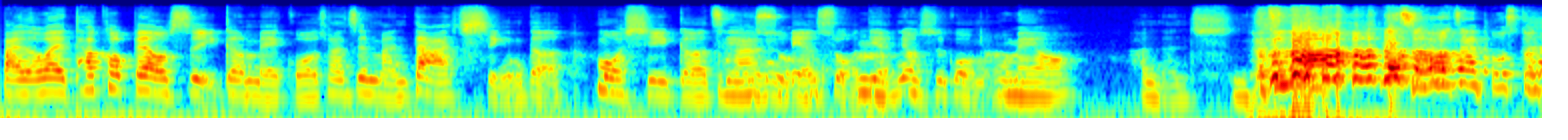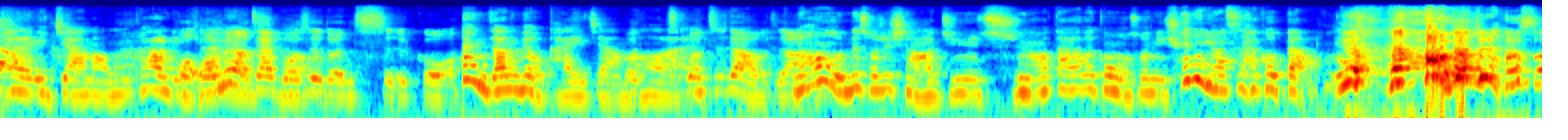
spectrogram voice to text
By the way，Taco Bell 是一个美国算是蛮大型的墨西哥餐连锁。连锁店，你有吃过吗？我没有，很难吃，真的吗？那时候在波士顿开了一家嘛，我们快要离开我我没有在波士。顿吃过。但你知道那边有开一家吗？后来我知道，我知道。然后我那时候就想要进去吃，然后大家都跟我说：“你确定你要吃 Taco Bell？” 我就觉得说，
